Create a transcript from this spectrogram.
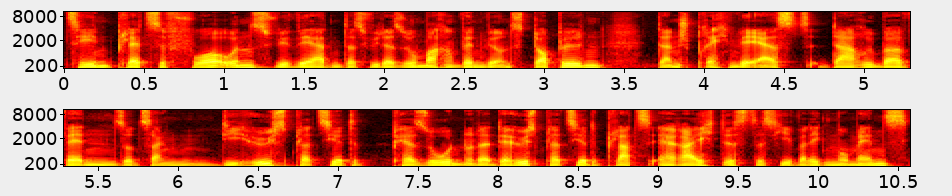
zehn Plätze vor uns. Wir werden das wieder so machen, wenn wir uns doppeln, dann sprechen wir erst darüber, wenn sozusagen die höchstplatzierte Person oder der höchstplatzierte Platz erreicht ist des jeweiligen Moments.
